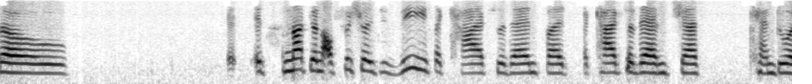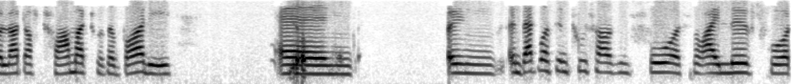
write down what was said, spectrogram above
So it, it's not an official disease, a car accident, but a car accident just can do a lot of trauma to the body, and and and that was in 2004. So I lived for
